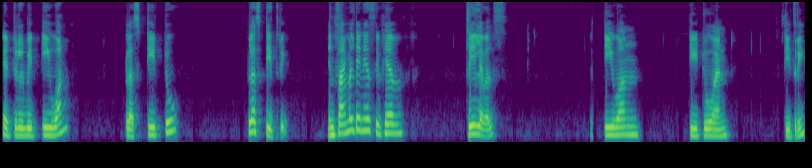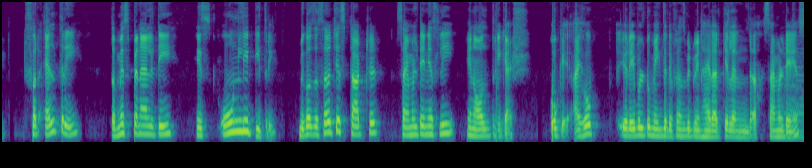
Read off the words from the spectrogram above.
it will be T1 plus T2 plus T3. In simultaneous, if you have three levels, T1, T2 and T3. For L3, the miss penalty is only T3 because the search is started simultaneously in all three cache. Okay, I hope you're able to make the difference between hierarchical and uh, simultaneous.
